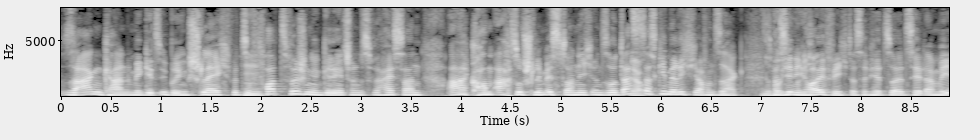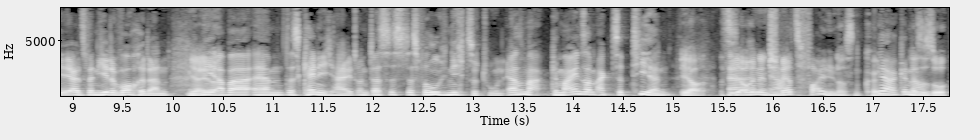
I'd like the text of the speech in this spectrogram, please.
sagen kann, mir geht's übrigens schlecht, wird sofort zwischengegrätscht und es heißt dann, ah komm, ach so schlimm ist doch nicht und so. Das, Ja. das geht mir richtig auf den Sack. Das Passiert ich nicht häufig, das habe ich jetzt so erzählt, als wenn jede Woche dann. Ja, nee, ja. aber ähm, das kenne ich halt und das ist, das versuche ich nicht zu tun. Erstmal gemeinsam akzeptieren. Ja, sich Äh, auch in den ja. Schmerz fallen lassen können. Ja, genau. Also so,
